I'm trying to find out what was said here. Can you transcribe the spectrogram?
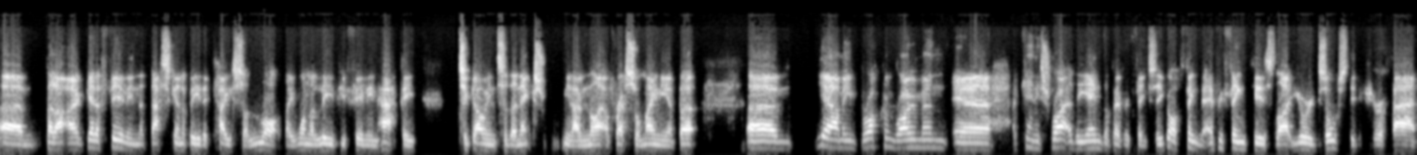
Um, but I, I, get a feeling that that's going to be the case a lot. They want to leave you feeling happy to go into the next, you know, night of WrestleMania. But um, yeah, I mean, Brock and Roman, uh, again, it's right at the end of everything. So you've got to think that everything is like you're exhausted if you're a fan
